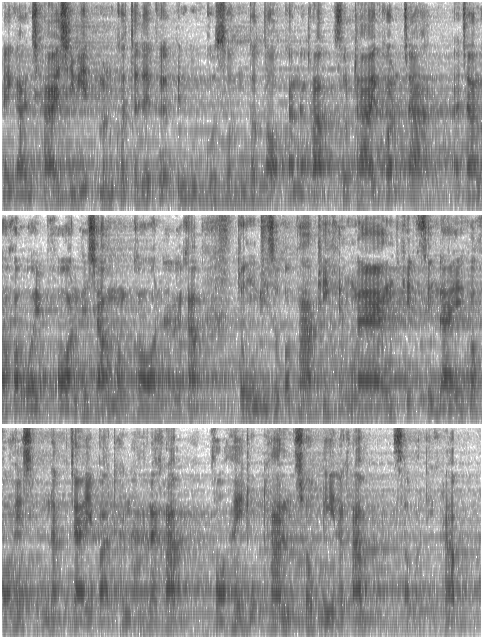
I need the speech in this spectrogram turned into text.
ในการใช้ชีวิตมันก็จะได้เกิดเป็นบุญกุศลต่อๆกันนะครับ สุดท้ายก่อนจากอาจารย์ก็ขออวยพรให้ชาวมังกรนะครับ จงมีสุขภาพที่แข็งแรงคิดสิ่งใดก็ขอให้สมดั่งใจปรารถนานะครับ ขอให้ทุกท่านโชคดีนะครับ สวัสดีครับ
